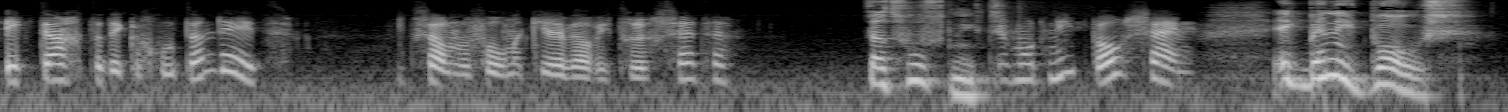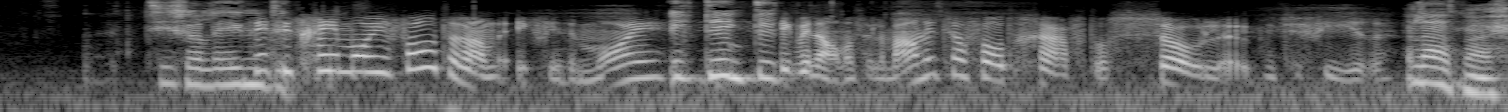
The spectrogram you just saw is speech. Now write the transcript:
Ik dacht dat ik er goed aan deed. Ik zal hem de volgende keer wel weer terugzetten. Dat hoeft niet. U moet niet boos zijn. Ik ben niet boos. Het is alleen... Vindt u het geen mooie foto dan? Ik vind hem mooi. Ik denk dat... Ik ben anders helemaal niet zo'n fotograaf. Het was zo leuk met z'n vieren. Laat maar.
